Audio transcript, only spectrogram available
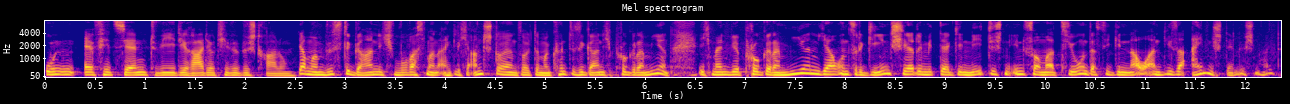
uneffizient wie die radioaktive Bestrahlung. Ja, man wüsste gar nicht, wo, was man eigentlich ansteuern sollte. Man könnte sie gar nicht programmieren. Ich meine, wir programmieren ja unsere Genschere mit der genetischen Information, dass sie genau an dieser einen Stelle schneidet.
